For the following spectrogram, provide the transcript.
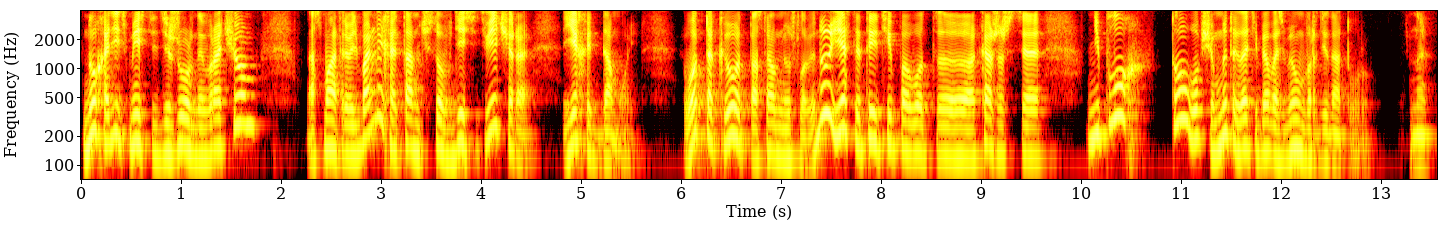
но ходить вместе с дежурным врачом, осматривать больных, а там часов в 10 вечера ехать домой. Вот такое вот поставил мне условие. Ну, если ты, типа, вот э, окажешься неплох, то, в общем, мы тогда тебя возьмем в ординатуру на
